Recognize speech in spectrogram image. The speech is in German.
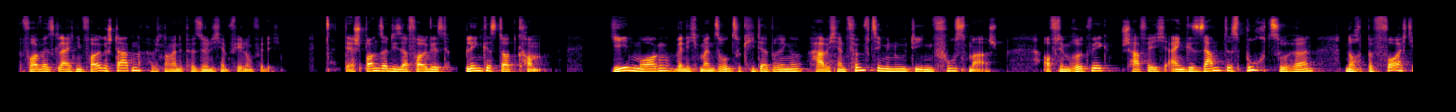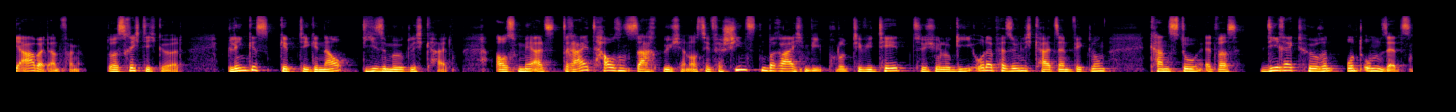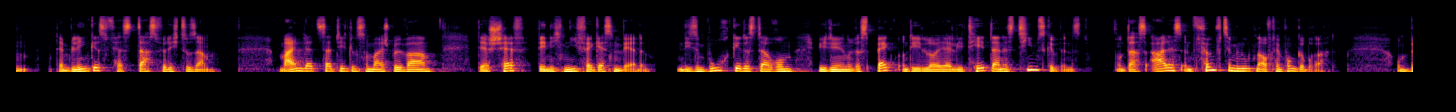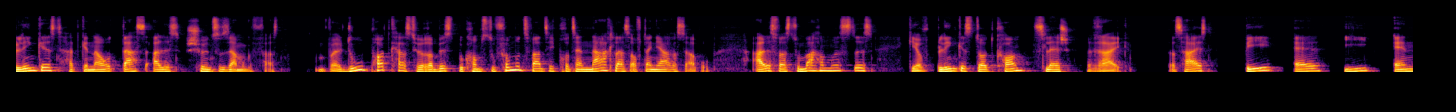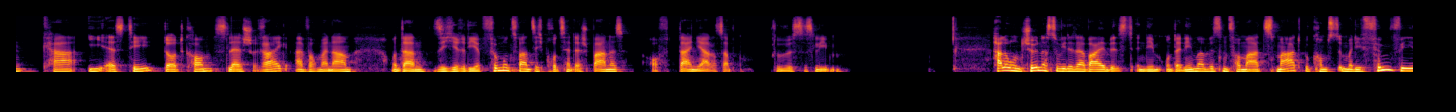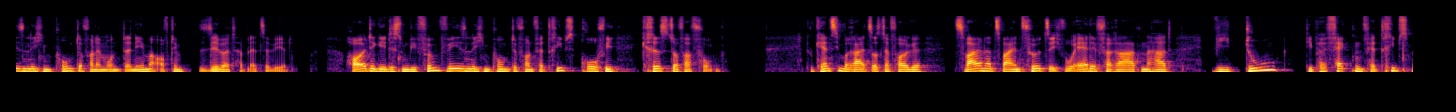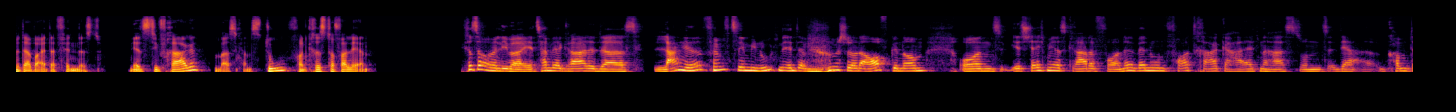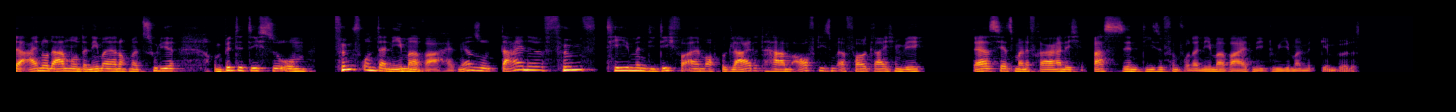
Bevor wir jetzt gleich in die Folge starten, habe ich noch eine persönliche Empfehlung für dich. Der Sponsor dieser Folge ist Blinkes.com. Jeden Morgen, wenn ich meinen Sohn zur Kita bringe, habe ich einen 15-minütigen Fußmarsch. Auf dem Rückweg schaffe ich ein gesamtes Buch zu hören, noch bevor ich die Arbeit anfange. Du hast richtig gehört. Blinkes gibt dir genau diese Möglichkeit. Aus mehr als 3000 Sachbüchern aus den verschiedensten Bereichen wie Produktivität, Psychologie oder Persönlichkeitsentwicklung kannst du etwas direkt hören und umsetzen. Denn Blinkes fasst das für dich zusammen. Mein letzter Titel zum Beispiel war Der Chef, den ich nie vergessen werde. In diesem Buch geht es darum, wie du den Respekt und die Loyalität deines Teams gewinnst. Und das alles in 15 Minuten auf den Punkt gebracht. Und Blinkist hat genau das alles schön zusammengefasst. Und weil du Podcast-Hörer bist, bekommst du 25% Nachlass auf dein Jahresabo. Alles, was du machen musst, ist, geh auf blinkist.com slash reik. Das heißt, b-l-i-n-k-i-s-t.com slash reik, einfach mein Name, und dann sichere dir 25% Ersparnis auf dein Jahresabo. Du wirst es lieben. Hallo und schön, dass du wieder dabei bist. In dem Unternehmerwissen-Format Smart bekommst du immer die fünf wesentlichen Punkte von einem Unternehmer auf dem Silbertablett serviert. Heute geht es um die fünf wesentlichen Punkte von Vertriebsprofi Christopher Funk. Du kennst ihn bereits aus der Folge 242, wo er dir verraten hat, wie du die perfekten Vertriebsmitarbeiter findest. Jetzt die Frage, was kannst du von Christopher lernen? Christopher, mein Lieber, jetzt haben wir gerade das lange 15 Minuten Interview schon aufgenommen und jetzt stelle ich mir das gerade vor, ne? wenn du einen Vortrag gehalten hast und der kommt der ein oder andere Unternehmer ja nochmal zu dir und bittet dich so um fünf Unternehmerwahrheiten. Ja? So deine fünf Themen, die dich vor allem auch begleitet haben auf diesem erfolgreichen Weg. Das ist jetzt meine Frage an dich. Was sind diese fünf Unternehmerwahrheiten, die du jemandem mitgeben würdest?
